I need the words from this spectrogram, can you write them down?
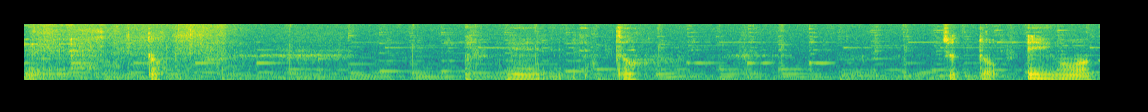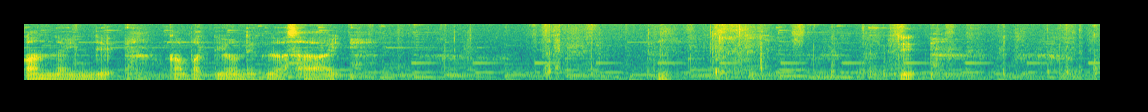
えー、っとえー、っとちょっと英語わかんないんで頑張って読んでください。でこ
